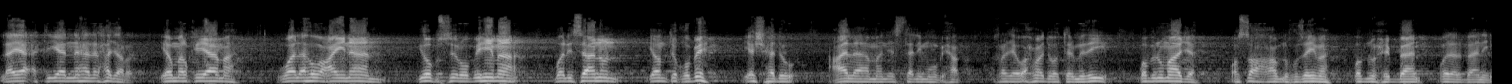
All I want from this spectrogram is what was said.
لا يأتين هذا الحجر يوم القيامة وله عينان يبصر بهما. ولسان ينطق به يشهد على من يستلمه بحق. أخرجه أحمد والترمذي وابن ماجه وصححه ابن خزيمة وابن حبان والألباني.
